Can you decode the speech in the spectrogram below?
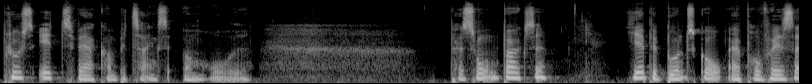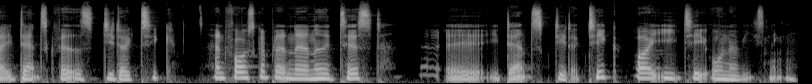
plus et tværkompetenceområde. Personbokse. Jeppe Bundsgaard er professor i danskfagets didaktik. Han forsker blandt andet i test, øh, i dansk didaktik og i IT-undervisningen.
